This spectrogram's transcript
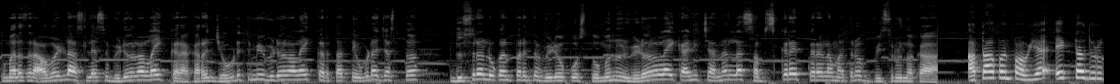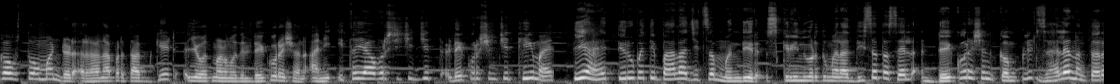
तुम्हाला जर आवडला असल्यास व्हिडिओला लाईक करा. कारण जेवढे तुम्ही व्हिडिओला लाईक करता तेवढा जास्त दुसऱ्या लोकांपर्यंत व्हिडिओ पोचतो म्हणून व्हिडिओला लाईक आणि चॅनलला सबस्क्राईब करायला मात्र विसरू नका. आता आपण पाहूया एकता दुर्गा उत्सव मंडळ राणा प्रताप गेट यवतमाळमधील डेकोरेशन आणि इथं यावर्षीची जी डेकोरेशनची थीम आहे ती आहे तिरुपती बालाजीचं मंदिर. स्क्रीनवर तुम्हाला दिसत असेल डेकोरेशन कंप्लीट झाल्यानंतर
